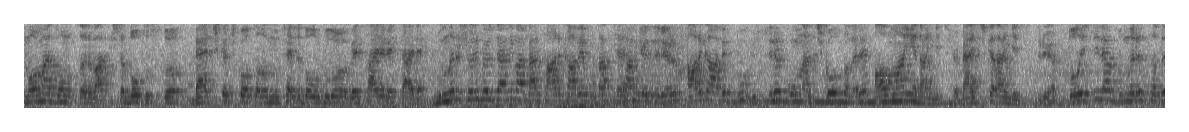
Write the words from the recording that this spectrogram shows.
normal donutları var. İşte lotuslu, Belçika çikolatalı, Nutella dolgulu vesaire vesaire. Bunların şöyle bir özelliği var. Ben Tarık abiye buradan selam gönderiyorum. Tarık abi bu üstüne konulan çikolataları Almanya'dan getiriyor. Belçika'dan getirtiyor. Dolayısıyla bunların tadı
